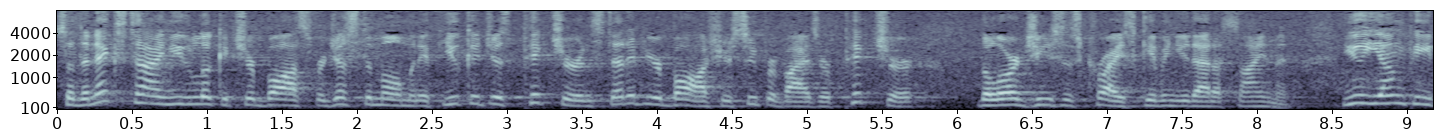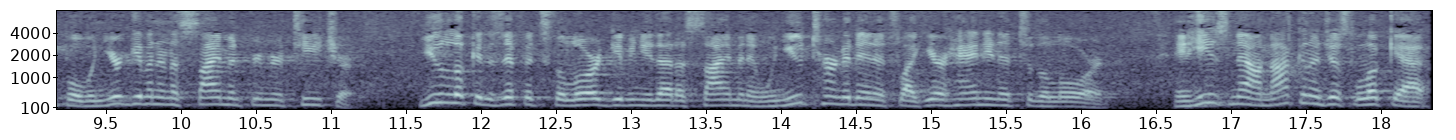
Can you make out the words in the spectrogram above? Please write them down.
So, the next time you look at your boss for just a moment, if you could just picture, instead of your boss, your supervisor, picture the Lord Jesus Christ giving you that assignment. You young people, when you're given an assignment from your teacher, You look at it as if it's the Lord giving you that assignment, and when you turn it in, it's like you're handing it to the Lord. And He's now not going to just look at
